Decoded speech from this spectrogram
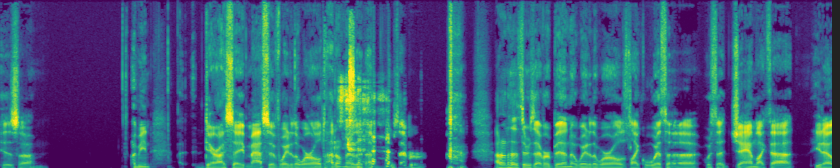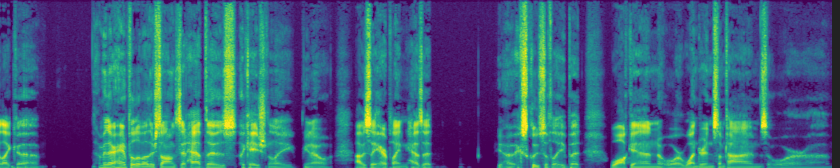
is. Um, I mean, dare I say, massive Weight of the World. I don't know that I've, there's ever. I don't know that there's ever been a Weight of the World like with a with a jam like that. You know, like uh, I mean, there are a handful of other songs that have those occasionally. You know, obviously, Airplane has it. You know, exclusively, but Walkin' or Wondering sometimes, or um,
